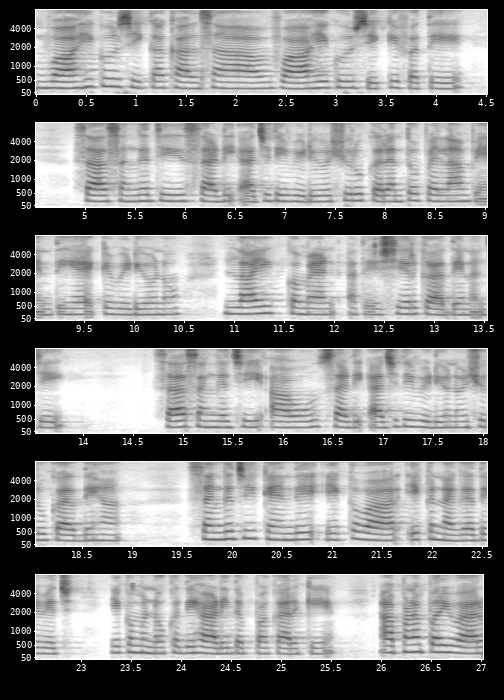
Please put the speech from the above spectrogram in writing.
ਵਾਹਿਗੁਰੂ ਜੀ ਕਾ ਖਾਲਸਾ, ਵਾਹਿਗੁਰੂ ਜੀ ਕੀ ਫਤਿਹ। ਸਾਧ ਸੰਗਤ ਜੀ, ਸਾਡੀ ਅੱਜ ਦੀ ਵੀਡੀਓ ਸ਼ੁਰੂ ਕਰਨ ਤੋਂ ਪਹਿਲਾਂ ਬੇਨਤੀ ਹੈ ਕਿ ਵੀਡੀਓ ਨੂੰ ਲਾਈਕ ਕਮੈਂਟ ਅਤੇ ਸ਼ੇਅਰ ਕਰ ਦੇਣਾ ਜੀ। ਸਾਧ ਸੰਗਤ ਜੀ, ਆਓ ਸਾਡੀ ਅੱਜ ਦੀ ਵੀਡੀਓ ਨੂੰ ਸ਼ੁਰੂ ਕਰਦੇ ਹਾਂ। ਸੰਗਤ ਜੀ ਕਹਿੰਦੇ, ਇੱਕ ਵਾਰ ਇੱਕ ਨਗਰ ਦੇ ਵਿੱਚ ਇੱਕ ਮਨੁੱਖ ਦਿਹਾੜੀ ਦੱਪਾ ਕਰਕੇ ਆਪਣਾ ਪਰਿਵਾਰ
